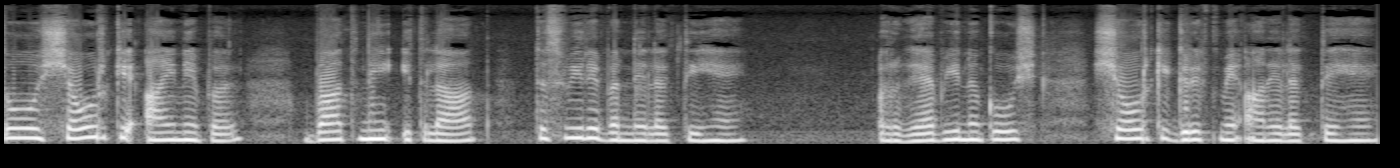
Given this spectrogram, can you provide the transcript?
تو شعور کے آئینے پر باطنی اطلاعات تصویریں بننے لگتی ہیں اور غیبی نکوش شعور کی گرفت میں آنے لگتے ہیں۔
